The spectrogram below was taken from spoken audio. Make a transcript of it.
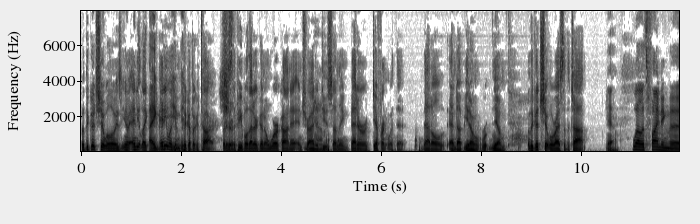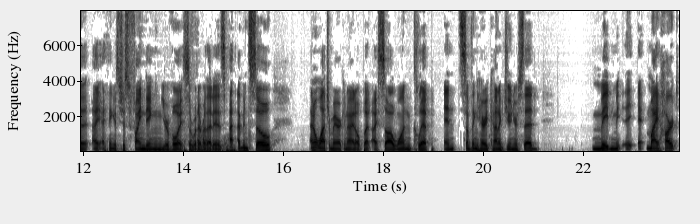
But the good shit will always, you know, any like anyone can You- pick up a guitar, but Sure. it's the people that are going to work on it and try to do something better or different with it that'll end up, you know, r- you know, the good shit will rise to the top. Yeah. Well, it's finding the. I, I think it's just finding your voice or whatever that is. I, I've been so. I don't watch American Idol, but I saw one clip and something Harry Connick Jr. said made me. It, it- my heart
